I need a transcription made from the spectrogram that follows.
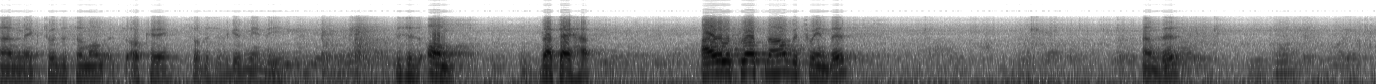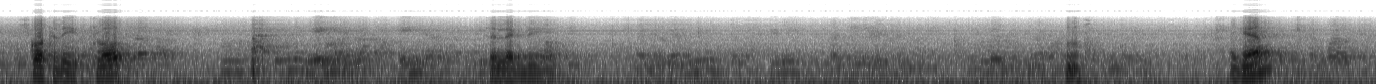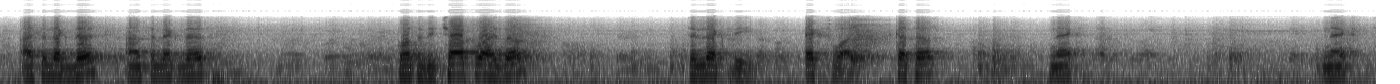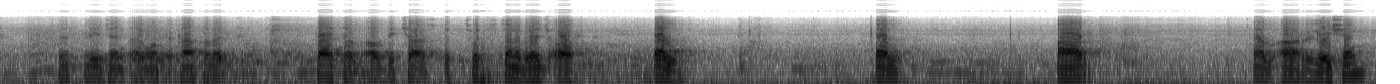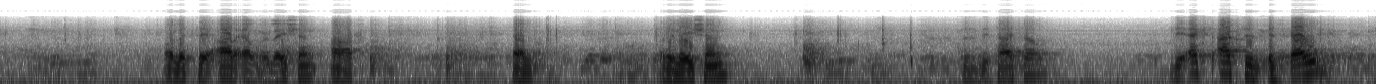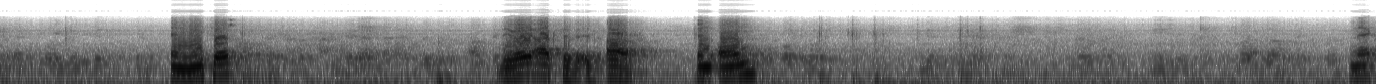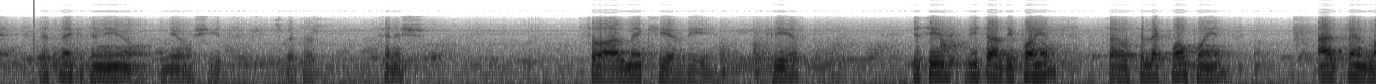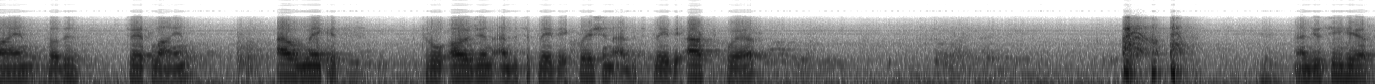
and make two decimal. It's okay. So this is give me the this is ohms that I have. I will plot now between this and this. Go to the plot. Select the hmm. again? I select this and select this. Go to the chart wizard. Select the XY scatter. Next. Next. This legend I want to cancel it. Title of the chart is Wheatstone Bridge of L. L. R L R relation or let's say RL relation R L relation. This is the title. The x-axis is L in meter. The y-axis is R in ohm. Next let's make it a new new sheet it's better finish. So I'll make here the clear. You see th- these are the points. So I will select one point add trend line so this is straight line. I will make it through origin and display the equation and display the R square. And you see here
